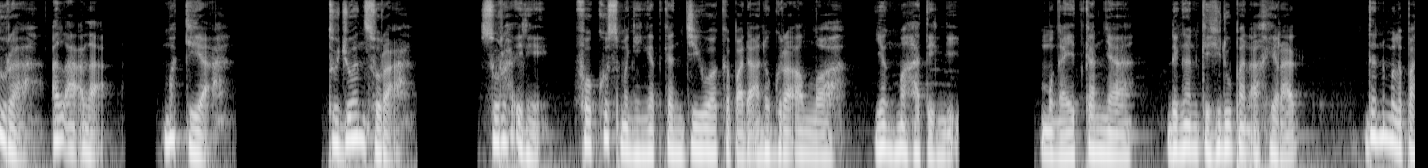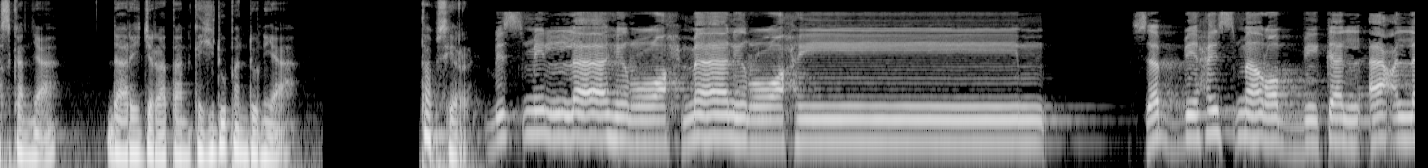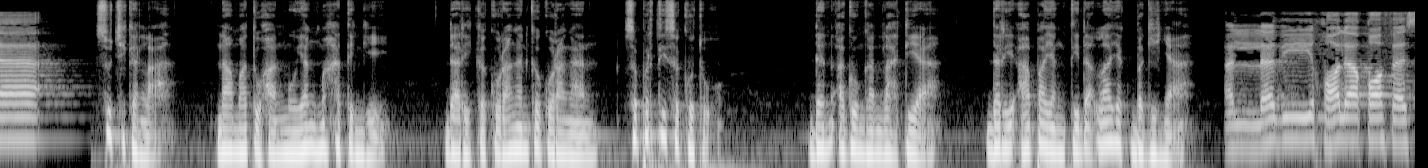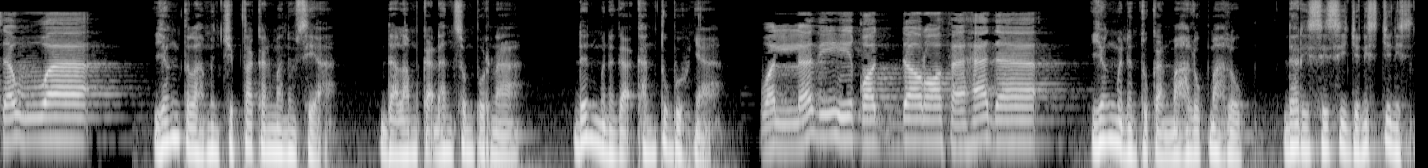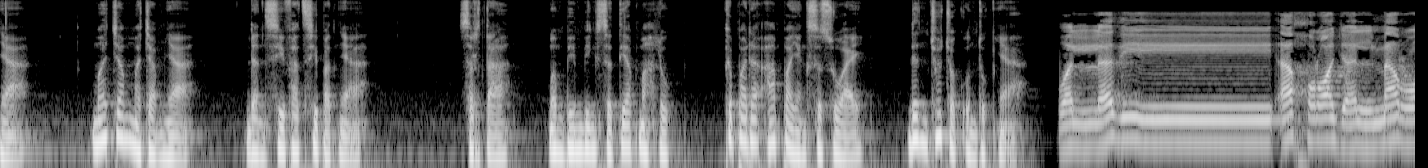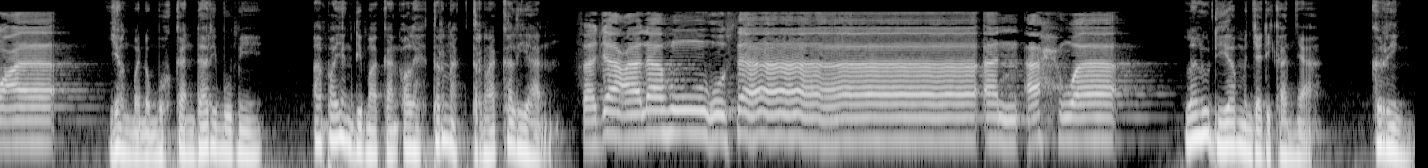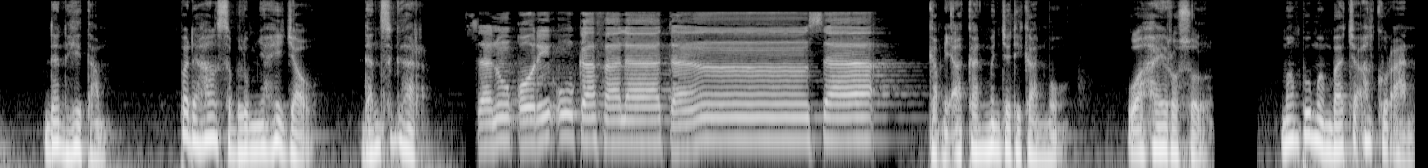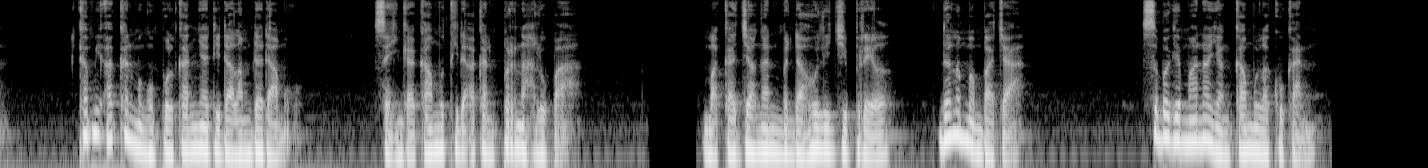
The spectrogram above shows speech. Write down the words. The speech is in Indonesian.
Surah Al-A'la Makkiyah. Tujuan surah. Surah ini fokus mengingatkan jiwa kepada anugerah Allah yang maha tinggi, mengaitkannya dengan kehidupan akhirat, dan melepaskannya dari jeratan kehidupan dunia. Tafsir. Bismillahirrahmanirrahim. Sabbih isma rabbikal a'la Sucikanlah nama Tuhanmu yang maha tinggi dari kekurangan-kekurangan seperti sekutu, dan agungkanlah dia dari apa yang tidak layak baginya. Yang telah menciptakan manusia dalam keadaan sempurna dan menegakkan tubuhnya. Yang menentukan makhluk-makhluk dari sisi jenis-jenisnya, macam-macamnya, dan sifat-sifatnya, serta membimbing setiap makhluk kepada apa yang sesuai dan cocok untuknya. Yang menumbuhkan dari bumi apa yang dimakan oleh ternak-ternak kalian. Lalu dia menjadikannya kering dan hitam, padahal sebelumnya hijau dan segar. Kami akan menjadikanmu, wahai Rasul, mampu membaca Al-Quran. Kami akan mengumpulkannya di dalam dadamu, sehingga kamu tidak akan pernah lupa. Maka jangan mendahului Jibril dalam membaca, sebagaimana yang kamu lakukan,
